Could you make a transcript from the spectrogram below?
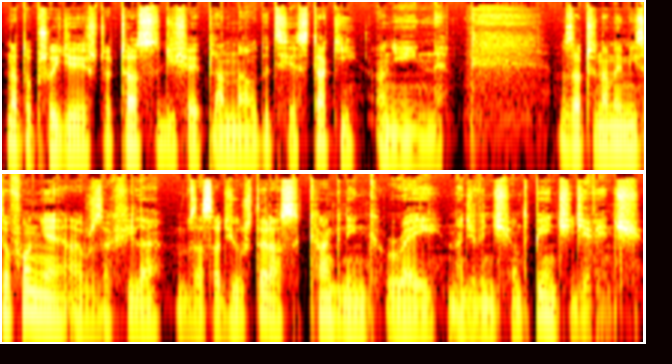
Na to przyjdzie jeszcze czas. Dzisiaj plan na audycję jest taki, a nie inny. Zaczynamy misofonię, a już za chwilę, w zasadzie już teraz, Kangning Ray na 95,9.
